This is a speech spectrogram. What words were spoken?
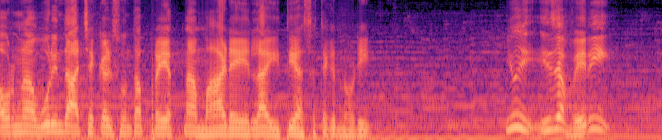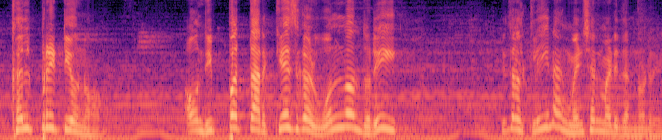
ಅವ್ರನ್ನ ಊರಿಂದ ಆಚೆ ಕಳಿಸುವಂಥ ಪ್ರಯತ್ನ ಮಾಡೇ ಇಲ್ಲ, ಇತಿಹಾಸ ತೆಗೆದು ನೋಡಿ. You, is a very culprit ಇವನು ಅವನು ಇಪ್ಪತ್ತಾರು ಕೇಸ್ಗಳು ಒಂದೊಂದು ರೀ, ಇದ್ರಲ್ಲಿ ಕ್ಲೀನಾಗಿ ಮೆನ್ಷನ್ ಮಾಡಿದ್ದಾರೆ ನೋಡ್ರಿ.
